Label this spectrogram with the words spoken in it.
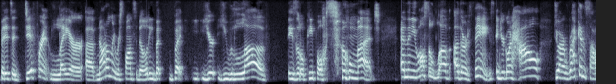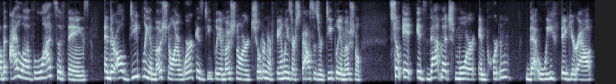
But it's a different layer of not only responsibility, but but you're you love these little people so much. And then you also love other things. And you're going, how do I reconcile that I love lots of things and they're all deeply emotional? Our work is deeply emotional, our children, our families, our spouses are deeply emotional. So it, it's that much more important that we figure out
